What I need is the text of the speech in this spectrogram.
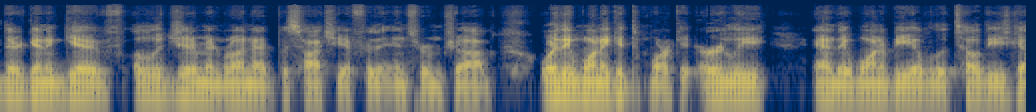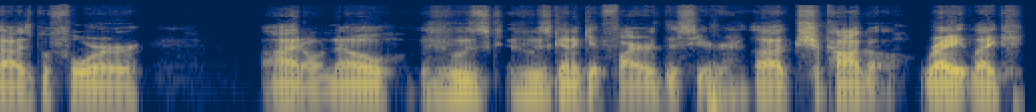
they're going to give a legitimate run at Bisaccia for the interim job, or they want to get to market early and they want to be able to tell these guys before I don't know who's who's going to get fired this year. Uh, Chicago, right? Like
